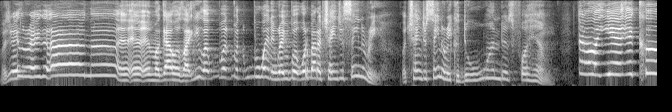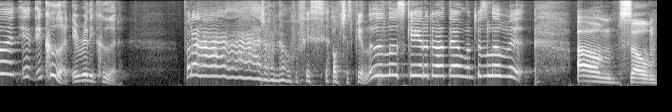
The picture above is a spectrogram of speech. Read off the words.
But Jalen Reagor, ah, no. And, and, and, my guy was like, he was like, but but but wait, Ray, but what about a change of scenery? A change of scenery could do wonders for him. And I was like, yeah, it could. It it could. It really could. But I, I don't know. I was just feeling a little, a little scared about that one, just a little bit. Um, so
